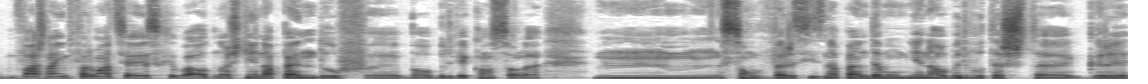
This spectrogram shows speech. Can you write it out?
ważna informacja jest chyba odnośnie napędów, y, bo obydwie konsole mm, są w wersji z napędem. U mnie na obydwu też te gry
